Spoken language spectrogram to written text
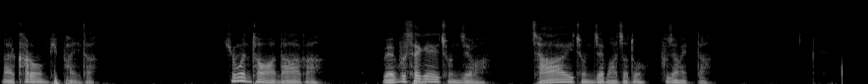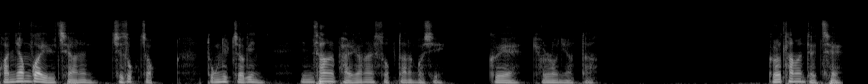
날카로운 비판이다. 휴문 더 나아가 외부 세계의 존재와 자아의 존재마저도 부정했다. 관념과 일치하는 지속적, 독립적인 인상을 발견할 수 없다는 것이 그의 결론이었다. 그렇다면 대체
